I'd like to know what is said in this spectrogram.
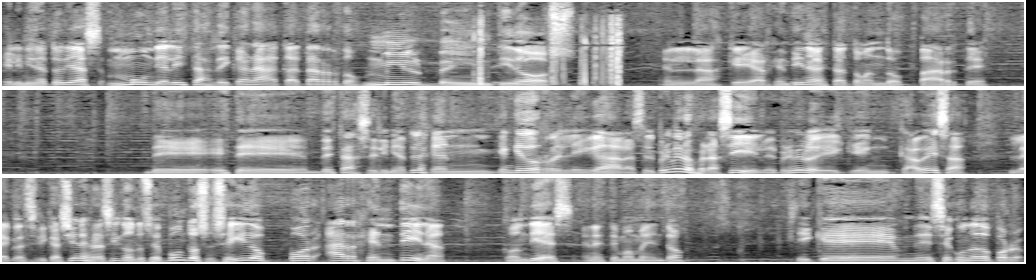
Eliminatorias mundialistas de cara a Qatar 2022, en las que Argentina está tomando parte de este de estas eliminatorias que han, que han quedado relegadas. El primero es Brasil, el primero el que encabeza la clasificación es Brasil con 12 puntos, seguido por Argentina con 10 en este momento y que eh, secundado por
